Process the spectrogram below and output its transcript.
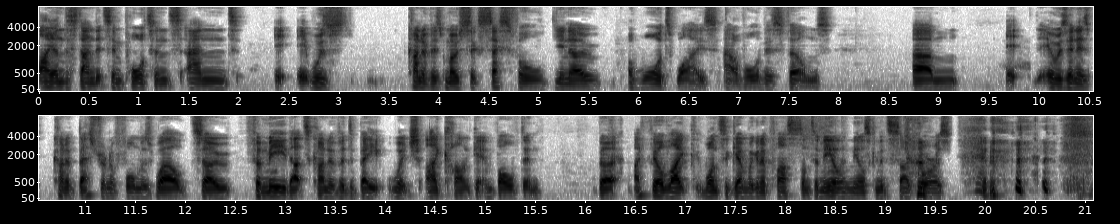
I understand its importance and it, it was kind of his most successful, you know, awards wise out of all of his films. Um, it, it was in his kind of best run of form as well. So for me, that's kind of a debate which I can't get involved in but I feel like once again we're going to pass this on to Neil, and Neil's going to decide for us.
